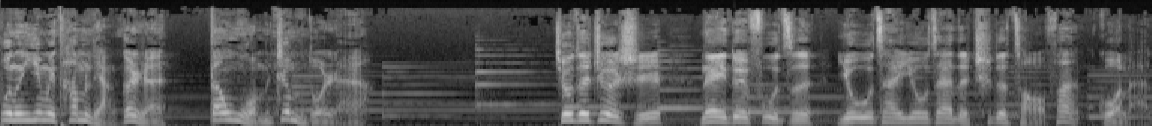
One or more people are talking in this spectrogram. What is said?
不能因为他们两个人耽误我们这么多人啊！”就在这时，那对父子悠哉悠哉的吃着早饭过来了，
